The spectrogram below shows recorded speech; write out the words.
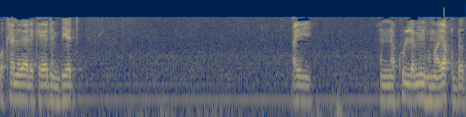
وكان ذلك يدا بيد أي أن كل منهما يقبض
